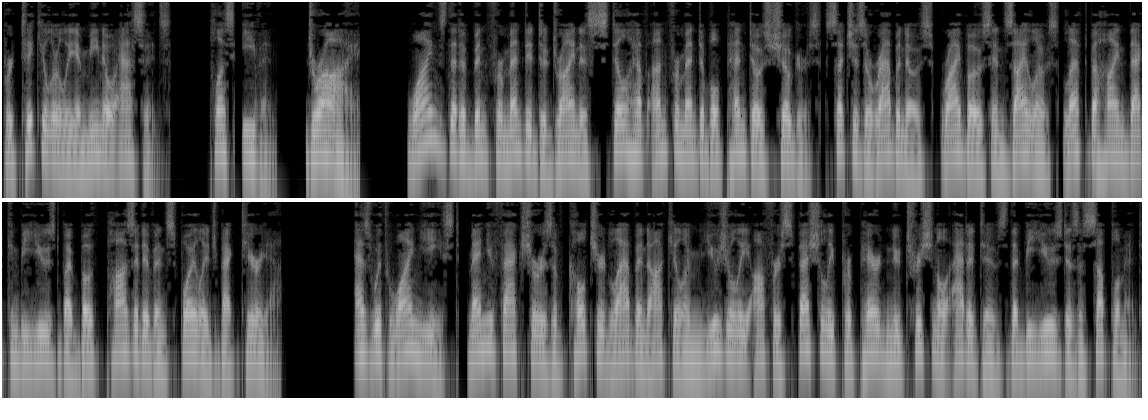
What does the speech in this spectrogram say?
particularly amino acids. Plus, even dry wines that have been fermented to dryness still have unfermentable pentose sugars such as arabinose, ribose and xylose left behind that can be used by both positive and spoilage bacteria. As with wine yeast, manufacturers of cultured lab inoculum usually offer specially prepared nutritional additives that be used as a supplement.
